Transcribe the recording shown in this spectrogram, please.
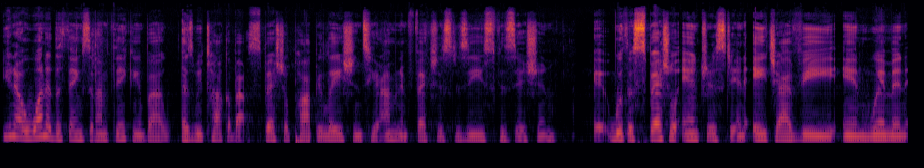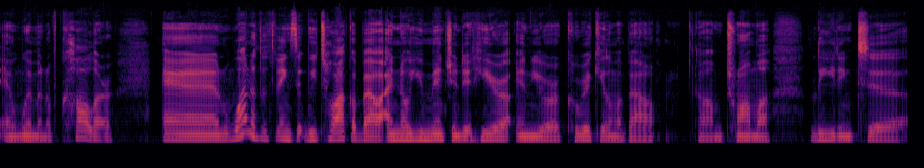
You know, one of the things that I'm thinking about as we talk about special populations here, I'm an infectious disease physician eh, with a special interest in HIV in women and women of color. And one of the things that we talk about, I know you mentioned it here in your curriculum about um, trauma leading to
